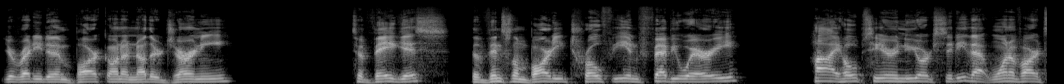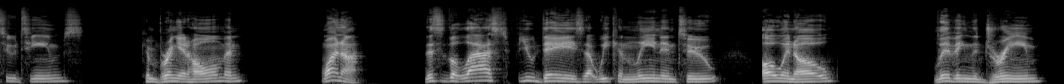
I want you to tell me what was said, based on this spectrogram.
you're ready to embark on another journey to Vegas, the Vince Lombardi Trophy in February. High hopes here in New York City that one of our two teams can bring it home, and why not? This is the last few days that we can lean into 0 and 0, living the dream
